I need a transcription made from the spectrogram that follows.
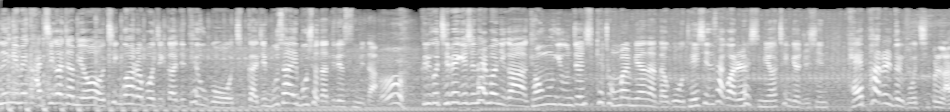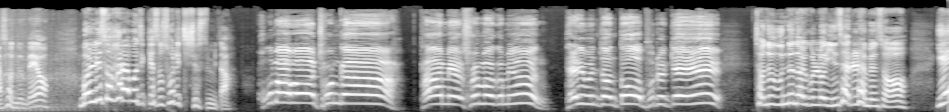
김에 같이 가자며 친구 할아버지까지 태우고 집까지 무사히 모셔다 드렸습니다. 어 그리고 집에 계신 할머니가 경운기 운전시켜 정말 미안하다고 대신 사과를 하시며 챙겨주신 대파를 들고 집을 나섰는데요. 멀리서 할아버지께서 소리치셨습니다. 고마워 총각. 다음에 술 먹으면 대리운전 또 부를게. 저는 웃는 얼굴로 인사를 하면서 예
